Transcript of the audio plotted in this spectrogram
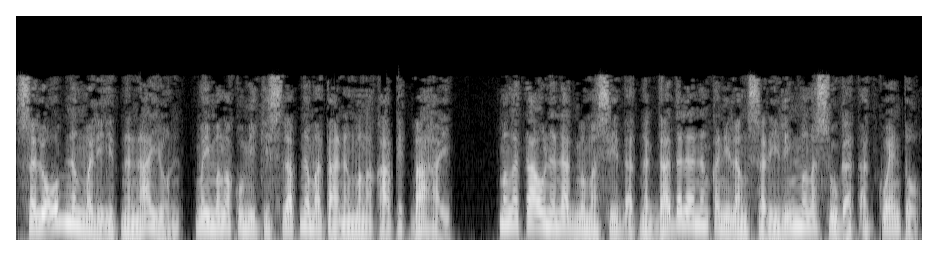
Sa loob ng maliit na nayon, may mga kumikislap na mata ng mga kapitbahay, mga tao na nagmamasid at nagdadala ng kanilang sariling mga sugat at kwento.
